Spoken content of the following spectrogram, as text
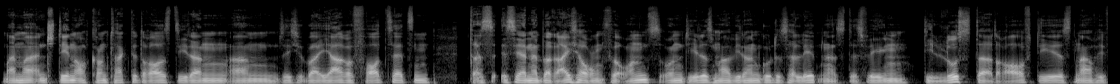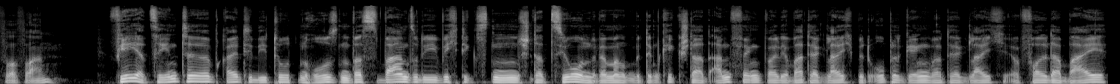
Manchmal entstehen auch Kontakte draus, die dann ähm, sich über Jahre fortsetzen. Das ist ja eine Bereicherung für uns und jedes Mal wieder ein gutes Erlebnis. Deswegen die Lust darauf, die ist nach wie vor vorhanden. Vier Jahrzehnte breite die Toten Hosen. Was waren so die wichtigsten Stationen, wenn man mit dem Kickstart anfängt? Weil ihr wart ja gleich mit Opel Gang, wart ja gleich äh, voll dabei.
